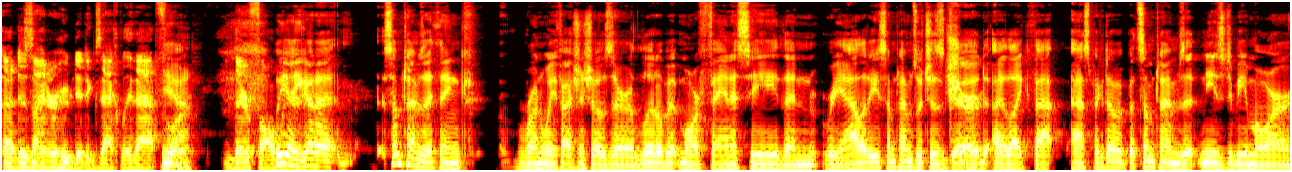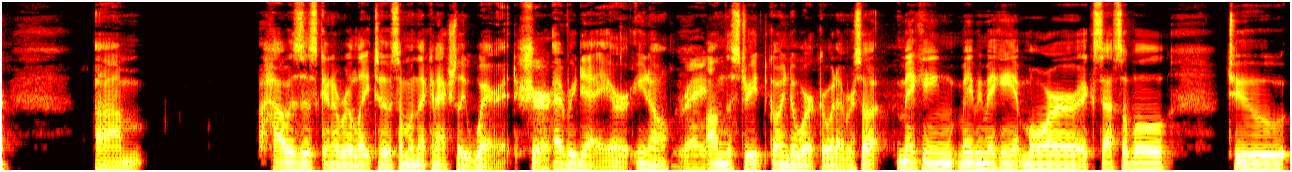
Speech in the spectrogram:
a designer who did exactly that for Yeah. their fall. Well, yeah, you gotta. Sometimes I think runway fashion shows are a little bit more fantasy than reality. Sometimes, which is Sure. good. I like that aspect of it, but sometimes it needs to be more. Um, how is this going to relate to someone that can actually wear it sure, every day, or you know, right, on the street going to work or whatever? So making maybe making it more accessible to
